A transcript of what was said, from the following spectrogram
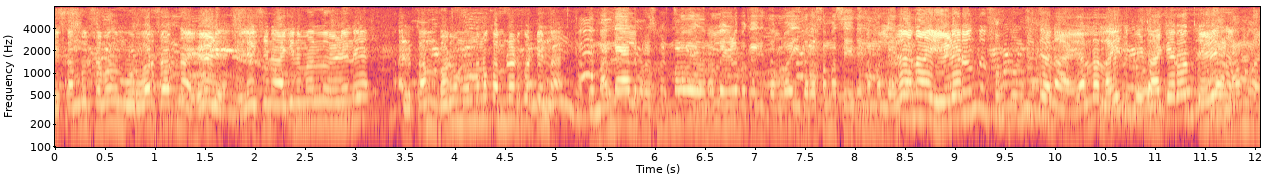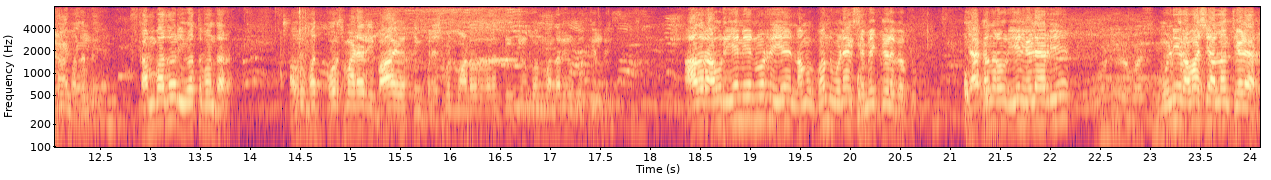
ಈ ಕಂಬದ ಸಂಬಂಧ ಮೂರು ವರ್ಷ ಆಯ್ತು ನಾ ಹೇಳಿ. ಎಲೆಕ್ಷನ್ ಆಗಿನ ಮೇಲೂ ಹೇಳಿನಿ. ಅಲ್ಲಿ ಕಂಬ ಬರೋ ಮುಂದೂ ಕಂಪ್ಲೇಂಟ್ ಕೊಟ್ಟಿನ ನಾ. ಮತ್ತೆ ಮೊನ್ನೆ ಅಲ್ಲಿ ಪ್ರೆಸ್ ಮೀಟ್ ಮಾಡಿದಾಗ ಅದನ್ನೆಲ್ಲ ಹೇಳ್ಬೇಕಾಗಿತ್ತಲ್ವಾ? ಈ ತರ ಸಮಸ್ಯೆ ಇದೆ ನಮ್ಮಲ್ಲಿ ಅದೇ ನಾ ಹೇಳ್ಯಾರ ಅಂತ ಸುಮ್ ಕುಂತಿದ್ದೆ ನಾ. ಎಲ್ಲ ಲೈಟ್ ಬೀಟ್ ಹಾಕ್ಯಾರ ಅಂತ ಹೇಳಿ ಕಂಬದವ್ರು ಇವತ್ತು ಬಂದಾರ. ಅವ್ರು ಮತ್ತೆ ಫೋರ್ಸ್ ಮಾಡ್ಯಾರಿ ಬಾ ಇವತ್ತು ಹಿಂಗೆ ಪ್ರೆಸ್ಮೆಂಟ್ ಮಾಡೋದ್ರ ಅಂತ ತಿಳ್ಕೊಂಡು ಬಂದ್ರೆ ಇವ್ರು ಗೊತ್ತಿಲ್ಲ ರೀ ಆದ್ರೆ ಅವ್ರು ಏನೇನು ನೋಡ್ರಿ, ನಮಗೆ ಬಂದು ಒಣಗಿ ಕ್ಷಮೆ ಕೇಳಬೇಕು. ಯಾಕಂದ್ರೆ ಅವ್ರು ಏನು ಹೇಳ್ಯಾರಿ ಮುನಿ ರವಾಸಿ ಅಲ್ಲ ಅಂತ ಹೇಳ್ಯಾರ.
